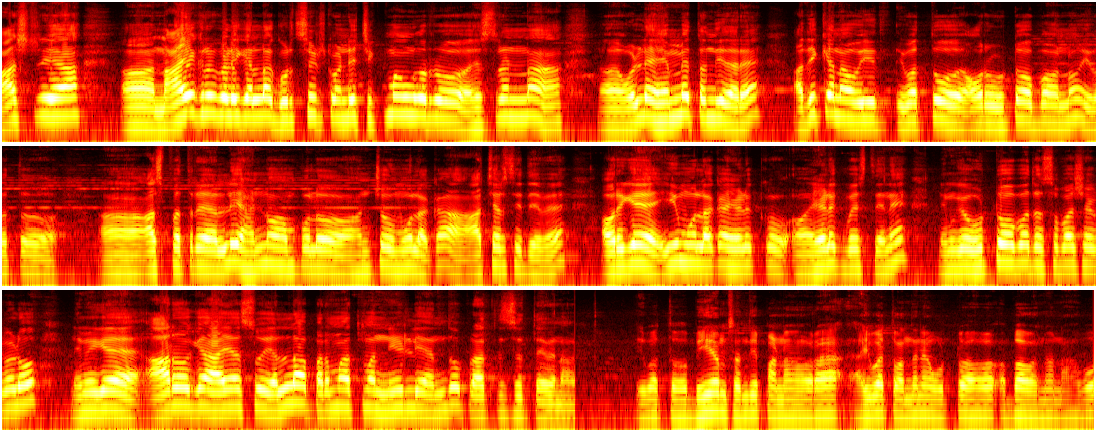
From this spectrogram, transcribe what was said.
ರಾಷ್ಟ್ರೀಯ ನಾಯಕರುಗಳಿಗೆಲ್ಲ ಗುರುತಿಸಿಟ್ಕೊಂಡು ಚಿಕ್ಕಮಗಳೂರು ಹೆಸರನ್ನ ಒಳ್ಳೆ ಹೆಮ್ಮೆ ತಂದಿದ್ದಾರೆ. ಅದಕ್ಕೆ ನಾವು ಇವತ್ತು ಅವರ ಹುಟ್ಟುಹಬ್ಬವನ್ನು ಇವತ್ತು ಆಸ್ಪತ್ರೆಯಲ್ಲಿ ಹಣ್ಣು ಹಂಪಲು ಹಂಚೋ ಮೂಲಕ ಆಚರಿಸಿದ್ದೇವೆ. ಅವರಿಗೆ ಈ ಮೂಲಕ ಹೇಳಕ್ಕೆ ಹೇಳಕ್ಕೆ ಬಯಸ್ತೀನಿ. ನಿಮಗೆ ಹುಟ್ಟುಹಬ್ಬದ ಶುಭಾಶಯಗಳು. ನಿಮಗೆ ಆರೋಗ್ಯ, ಆಯಾಸು ಎಲ್ಲ ಪರಮಾತ್ಮ ನೀಡಲಿ ಎಂದು ಪ್ರಾರ್ಥಿಸುತ್ತೇವೆ ನಾವು. ಇವತ್ತು ಬಿ ಎಂ ಸಂದೀಪಣ್ಣವರ ಐವತ್ತೊಂದನೇ ಹುಟ್ಟು ಹಬ್ಬವನ್ನು ನಾವು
